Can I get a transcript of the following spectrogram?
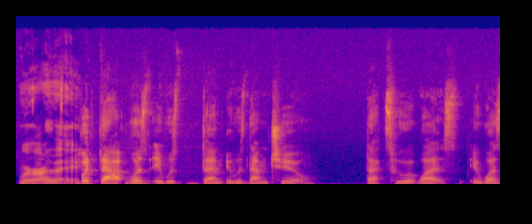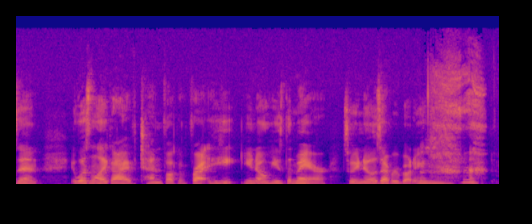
where are they? but that was it was them it was them too. That's who it was. It wasn't it wasn't like I have 10 fucking friends. He you know, he's the mayor, so he knows everybody.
